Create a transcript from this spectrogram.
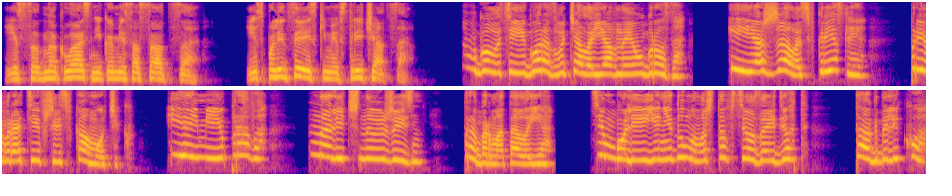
И с одноклассниками сосаться, и с полицейскими встречаться?» В голосе Егора звучала явная угроза, и я сжалась в кресле, превратившись в комочек. «Я имею право на личную жизнь», — пробормотала я. «Тем более я не думала, что все зайдет так далеко».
